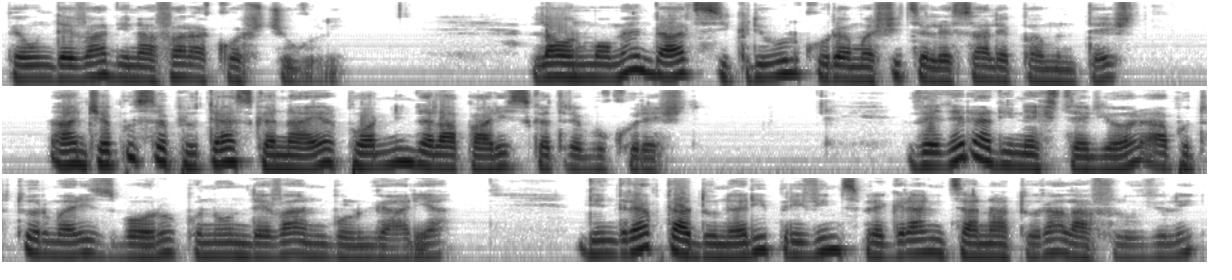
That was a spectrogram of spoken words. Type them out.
pe undeva din afara coșciugului. La un moment dat, sicriul cu rămășițele sale pământești a început să plutească în aer pornind de la Paris către București. Vederea din exterior a putut urmări zborul până undeva în Bulgaria, din dreapta Dunării privind spre granița naturală a fluviului,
